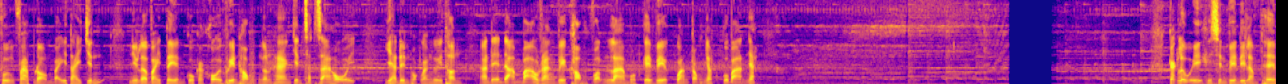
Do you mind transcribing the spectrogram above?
phương pháp đòn bẩy tài chính như là vay tiền của các hội khuyến học, ngân hàng, chính sách xã hội, gia đình hoặc là người thân à, để đảm bảo rằng việc học vẫn là một cái việc quan trọng nhất của bạn nhé. Các lưu ý khi sinh viên đi làm thêm.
